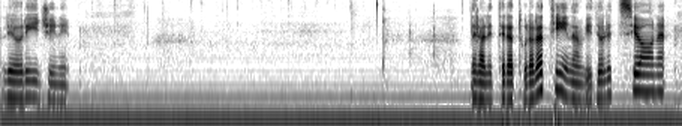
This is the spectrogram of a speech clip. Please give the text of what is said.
le origini della letteratura latina video lezione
